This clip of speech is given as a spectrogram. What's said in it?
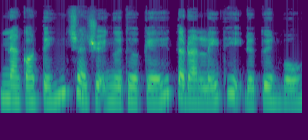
Nàng còn tính trò chuyện người thừa kế tập đoàn Lý Thị được tuyên bố.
